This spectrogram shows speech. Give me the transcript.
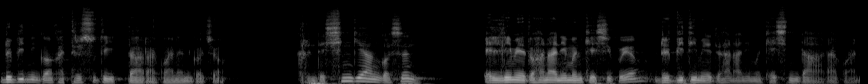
르비님과 같을 수도 있다라고 하는 거죠. 그런데 신기한 것은 엘림에도 하나님은 계시고요. 르비딤에도 하나님은 계신다라고 하는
